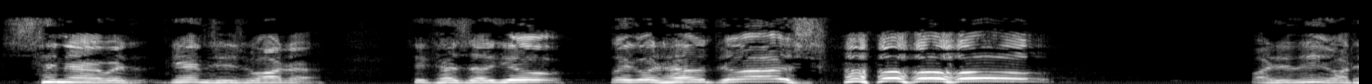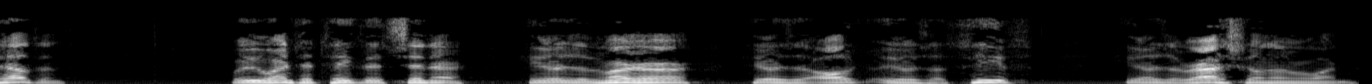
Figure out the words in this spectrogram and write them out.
sinner with Ganges water because of you Look what happened to us. what do you mean? What happened? We went to take this sinner. He was a murderer. He was a, he was a thief. He was a rascal, number one.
